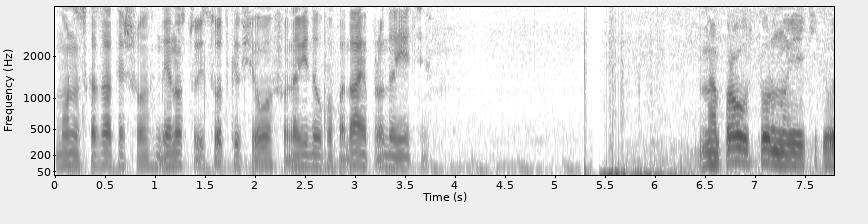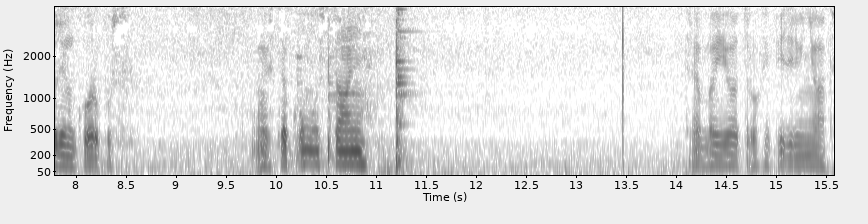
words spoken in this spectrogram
Можна сказати, що 90% всього, що на відео попадає, продається. На праву сторону є тільки один корпус. Ось в такому стані. Треба його трохи підрівняти.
